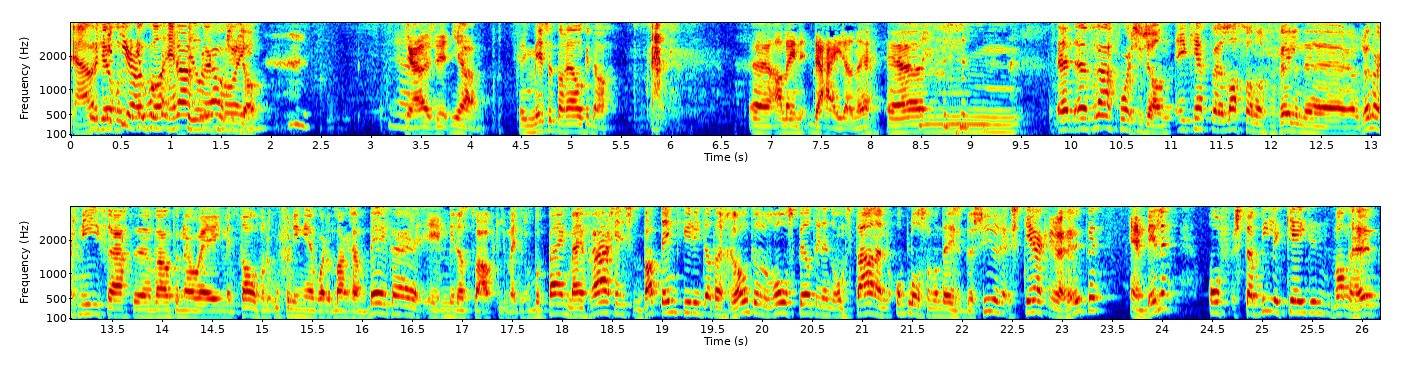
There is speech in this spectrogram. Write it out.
Ja, het is hier ook wel echt heel erg mooi. Suzanne. Ja, ze- ja, ik mis het nog elke dag. Eh, alleen de hei dan, hè. Ehm, een, een vraag voor Suzanne. Ik heb eh, last van een vervelende runnersnie, vraagt eh, Wouter Noé. Met tal van oefeningen wordt het langzaam beter. Inmiddels 12 kilometer zonder pijn. Mijn vraag is, wat denken jullie dat een grotere rol speelt in het ontstaan en oplossen van deze blessure? Sterkere heupen en billen? Of stabiele keten van de heup,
